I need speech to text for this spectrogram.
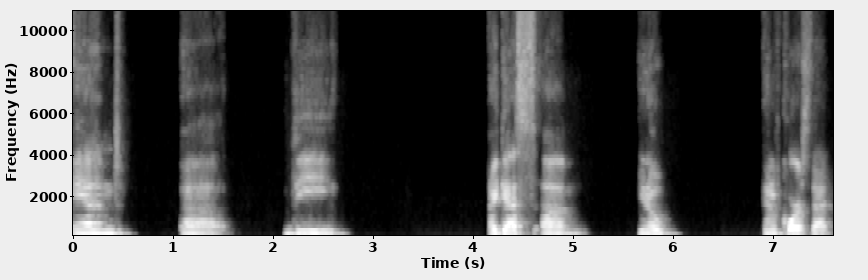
and uh, the, I guess, um, you know, and of course that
